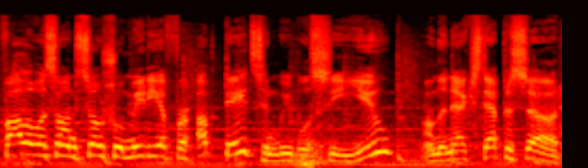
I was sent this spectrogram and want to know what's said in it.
Follow us on social media for updates, and we will see you on the next episode.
